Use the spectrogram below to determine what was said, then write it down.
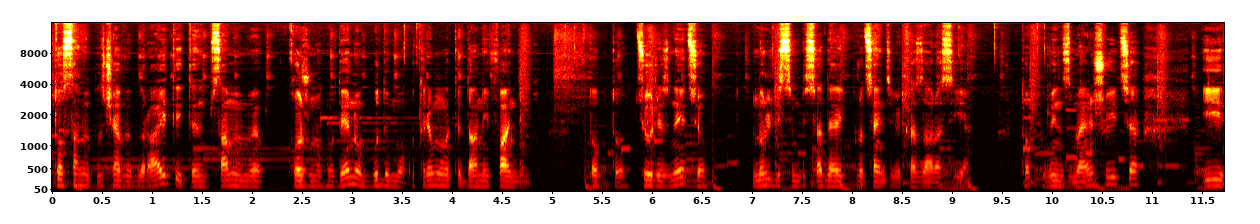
то саме плече вибираєте, і тим самим ми кожну годину будемо отримувати даний фандінг. Тобто цю різницю 0,89%, яка зараз є. Тобто він зменшується. І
